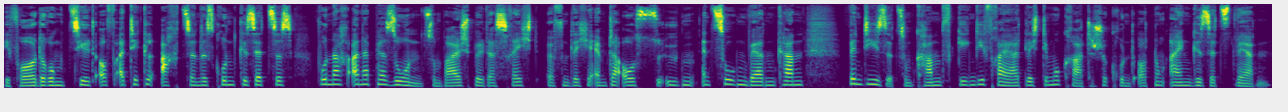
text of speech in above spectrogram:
Die Forderung zielt auf Artikel 18 des Grundgesetzes, wonach einer Person zum Beispiel das Recht, öffentliche Ämter auszuüben, entzogen werden kann, wenn diese zum Kampf gegen die freiheitlich-demokratische Grundordnung eingesetzt werden.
